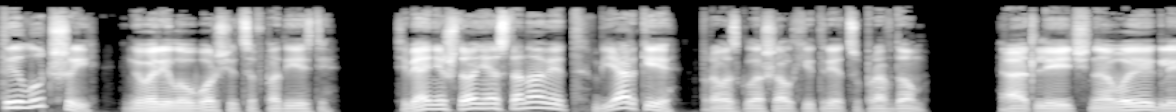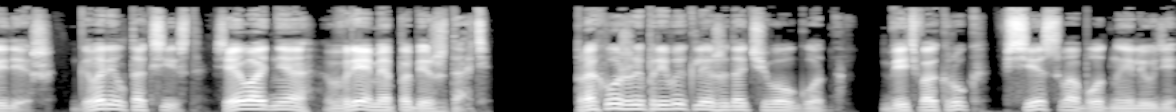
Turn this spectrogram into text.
«Ты лучший», — говорила уборщица в подъезде. «Тебя ничто не остановит, Бьярки», — провозглашал хитрец управдом. «Отлично выглядишь», — говорил таксист. «Сегодня время побеждать». Прохожие привыкли ожидать чего угодно, ведь вокруг все свободные люди,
